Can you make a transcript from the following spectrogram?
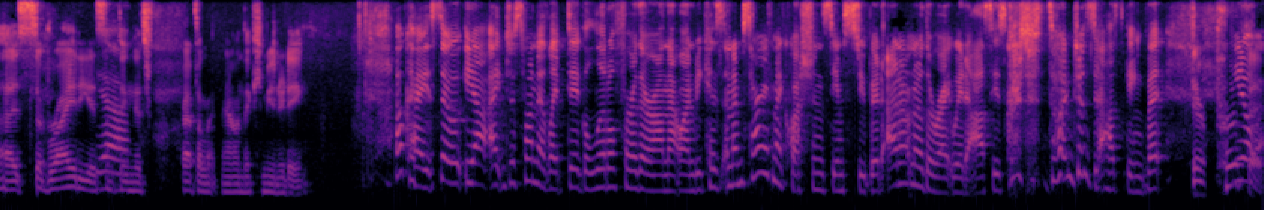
Uh, sobriety is Yeah. something that's prevalent now in the community. Okay, so yeah, I just want to like dig a little further on that one because, and I'm sorry if my question seems stupid. I don't know the right way to ask these questions, so I'm just asking. But They're perfect. You know,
